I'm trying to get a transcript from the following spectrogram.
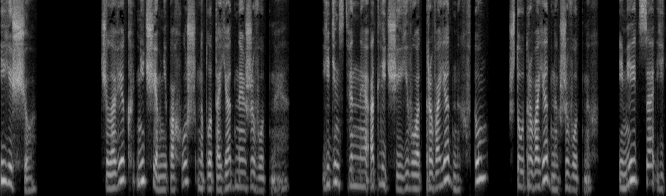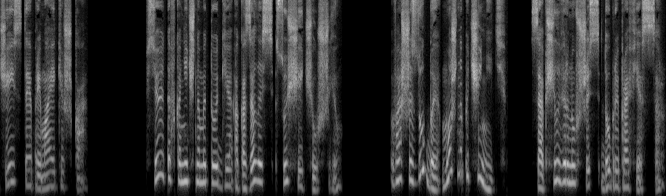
И еще. Человек ничем не похож на плотоядное животное. Единственное отличие его от травоядных в том, что у травоядных животных имеется ячеистая прямая кишка. Все это в конечном итоге оказалось сущей чушью. «Ваши зубы можно починить», — сообщил, вернувшись, добрый профессор.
